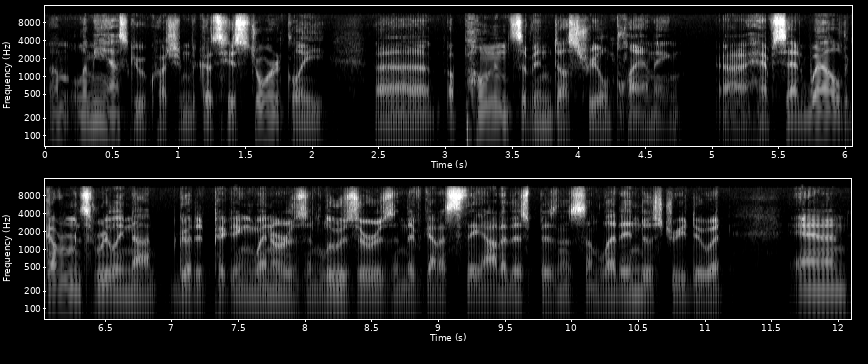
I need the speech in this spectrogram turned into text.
Um, let me ask you a question because historically, uh, opponents of industrial planning uh, have said, well, the government's really not good at picking winners and losers, and they've got to stay out of this business and let industry do it. And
